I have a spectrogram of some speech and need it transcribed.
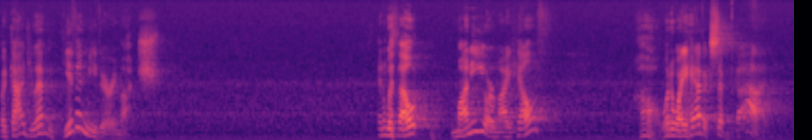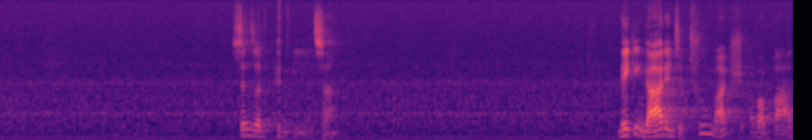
But God, you haven't given me very much. And without money or my health, oh, what do I have except God? Sins of convenience, huh? Making God into too much of a bother?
